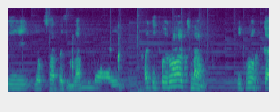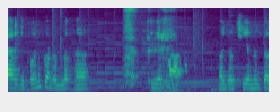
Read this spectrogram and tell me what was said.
គេយកសត្វទៅសម្លាប់ហើយហើយគេធ្វើរាល់ឆ្នាំពីព្រោះការដែលគេធ្វើនោះក៏រំលឹកថាមានថា ហើយយកឈាមនឹងទៅ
